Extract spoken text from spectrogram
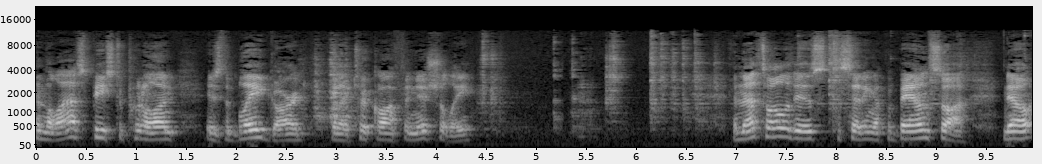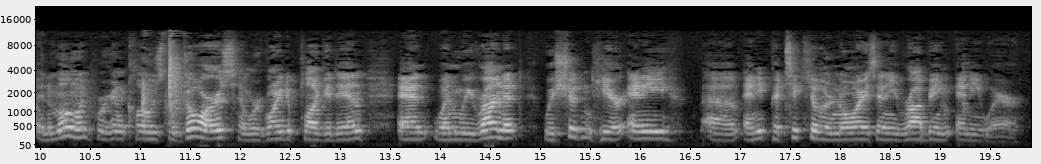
and the last piece to put on is the blade guard that I took off initially and that's all it is to setting up a bandsaw. Now in a moment we're going to close the doors and we're going to plug it in and when we run it we shouldn't hear any um, any particular noise, any rubbing anywhere.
